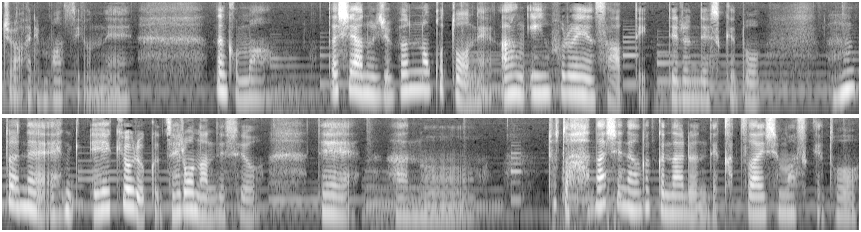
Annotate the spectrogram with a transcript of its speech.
ちゅうありますよね。なんかまあ私あの自分のことをねアンインフルエンサーって言ってるんですけど本当にね影響力ゼロなんですよ。であのちょっと話長くなるんで割愛しますけど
